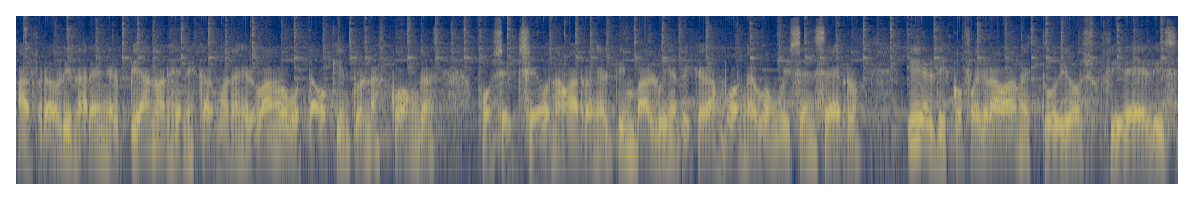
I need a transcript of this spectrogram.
Alfredo Linares en el piano, Argenis Carmona en el bajo, Gustavo Quinto en las congas, José Cheo Navarro en el timbal, Luis Enrique Gamboa en el bongo y cencerro. Y el disco fue grabado en estudios Fidelis,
